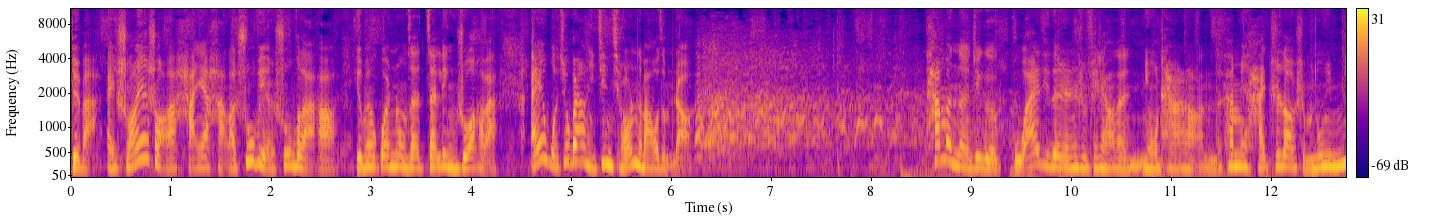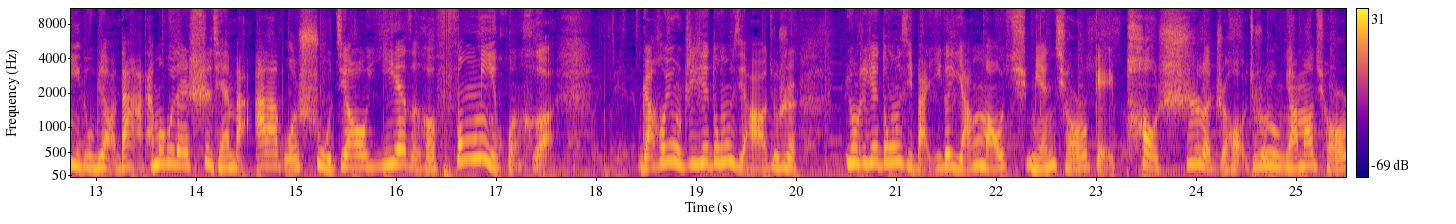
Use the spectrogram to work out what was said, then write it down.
对吧？哎，爽也爽了，喊也喊了，舒服也舒服了啊！有没有观众再再另说？好吧？哎，我就不让你进球，你能把我怎么着？他们呢，这个古埃及的人是非常的牛叉哈，他们还知道什么东西密度比较大，他们会在事前把阿拉伯树胶、椰子和蜂蜜混合，然后用这些东西啊，就是。用这些东西把一个羊毛棉球给泡湿了之后，就是用羊毛球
